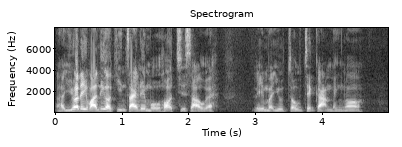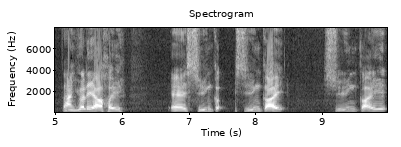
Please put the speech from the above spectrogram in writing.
啊，如果你話呢個建制你無可接受嘅，你咪要組織革命咯。但如果你又去誒、呃、選舉選舉選舉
